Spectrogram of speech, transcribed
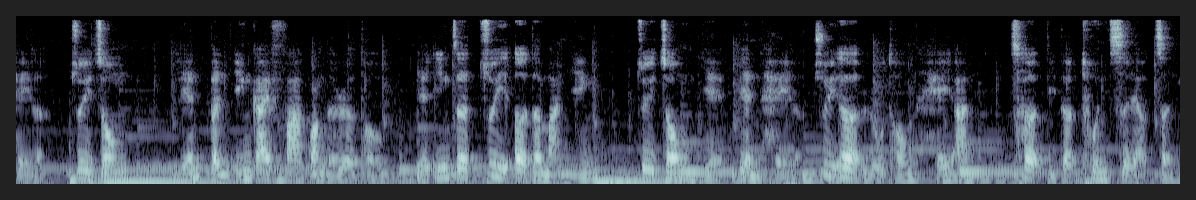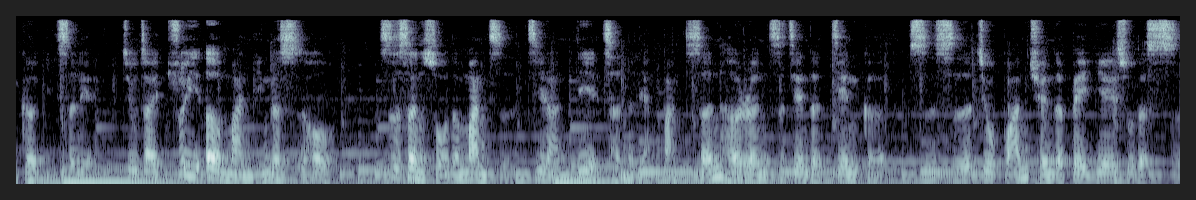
黑了，最终连本应该发光的热头，也因着罪恶的满盈，最终也变黑了。罪恶如同黑暗，彻底的吞噬了整个以色列。就在罪恶满盈的时候，至圣所的幔子既然裂成了两半，神和人之间的间隔，此时就完全的被耶稣的死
